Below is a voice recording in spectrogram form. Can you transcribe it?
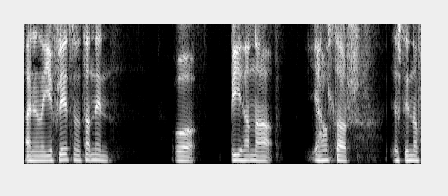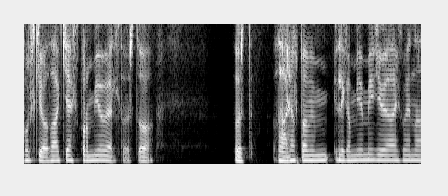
en hérna ég flyt svona þannig inn og býð þannig að ég hálft ár inn á fólki og það gekk bara mjög vel þú veist, og þú veist, það hjálpaði mér líka mjög mikið við að eitthvað hérna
